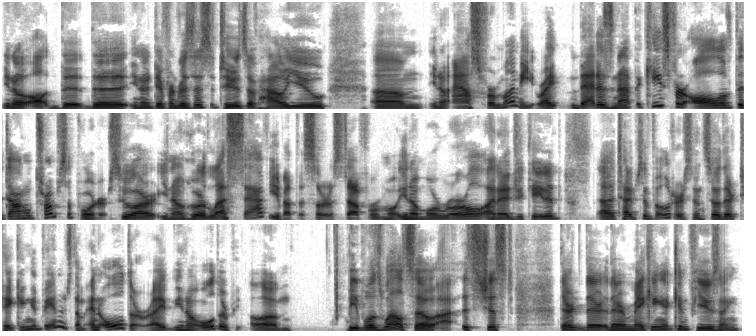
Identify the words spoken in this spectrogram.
you know all the the you know different vicissitudes of how you um, you know, ask for money, right? That is not the case for all of the Donald Trump supporters who are, you know, who are less savvy about this sort of stuff, or more, you know, more rural, uneducated uh, types of voters, and so they're taking advantage of them, and older, right? You know, older um, people as well. So uh, it's just they're they're they're making it confusing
